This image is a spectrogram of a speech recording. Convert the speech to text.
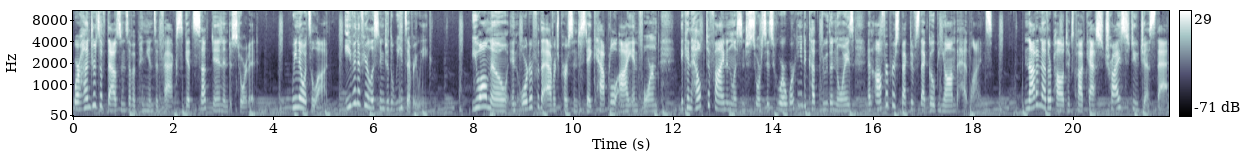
where hundreds of thousands of opinions and facts get sucked in and distorted. We know it's a lot, even if you're listening to The Weeds every week. You all know, in order for the average person to stay capital I informed, it can help to find and listen to sources who are working to cut through the noise and offer perspectives that go beyond the headlines. Not Another Politics podcast tries to do just that.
